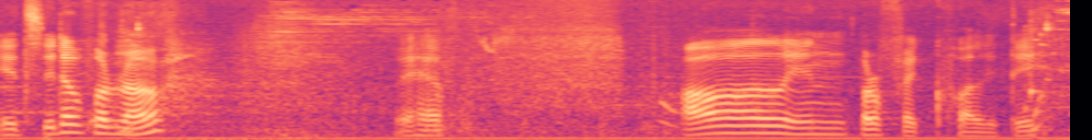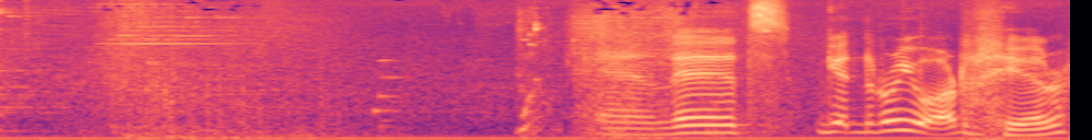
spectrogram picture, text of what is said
It's enough for now. We have all in perfect quality. And let's get the reward here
